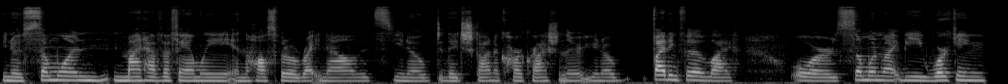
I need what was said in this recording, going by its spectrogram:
you know someone might have a family in the hospital right now that's you know they just got in a car crash and they're you know fighting for their life. Or someone might be working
